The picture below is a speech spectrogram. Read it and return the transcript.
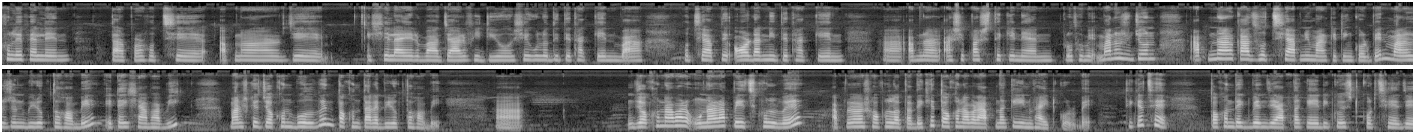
খুলে ফেলেন। তারপর হচ্ছে আপনার যে সেলাইয়ের বা যার ভিডিও সেগুলো দিতে থাকেন বা হচ্ছে আপনি অর্ডার নিতে থাকেন। আপনার আশেপাশ থেকে নেন প্রথমে। মানুষজন, আপনার কাজ হচ্ছে আপনি মার্কেটিং করবেন, মানুষজন বিরক্ত হবে, এটাই স্বাভাবিক। মানুষকে যখন বলবেন, তখন তারা বিরক্ত হবে। যখন আবার ওনারা পেজ খুলবে, আপনারা সফলতা দেখে তখন আবার আপনাকে ইনভাইট করবে, ঠিক আছে? তখন দেখবেন যে আপনাকে রিকোয়েস্ট করছে যে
